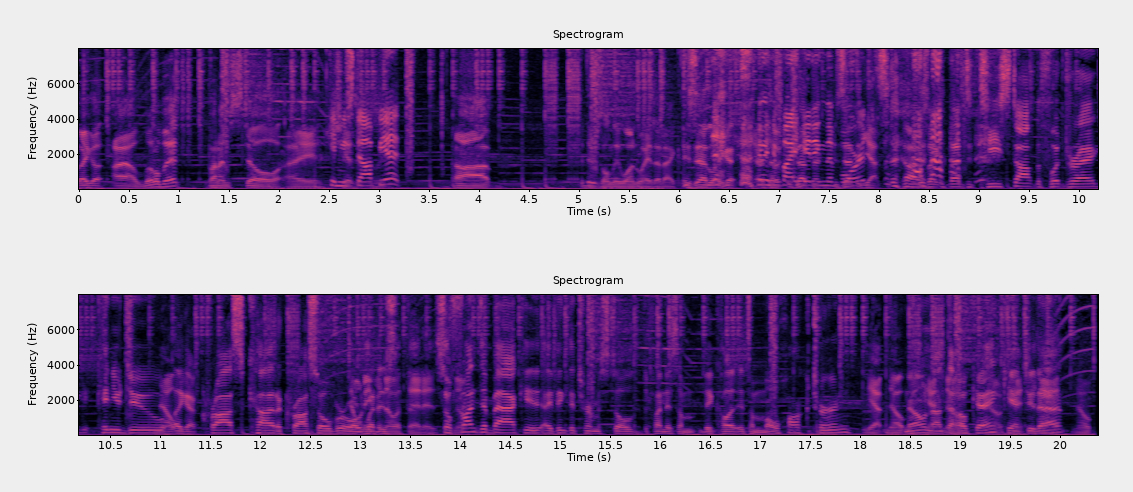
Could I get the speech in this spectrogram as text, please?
Like a, a little bit, but I'm still I Can you stop yet? Uh, There's only one way that I can. Is that like a, is By that hitting the is that boards? yes. I was like, that's a T stop, the foot drag. Can you do Nope. like a cross cut, a crossover, or Don't what even is- know what that is. So No. front to back, i- I think the term is still defined as a. They call it it's a mohawk turn. Yep. Nope. No, can't- not that. nope, Okay, no, can't, do that. Nope.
